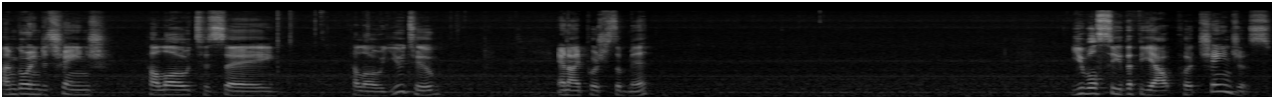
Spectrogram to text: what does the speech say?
I'm going to change hello to say hello YouTube, and I push submit, you will see that the output changes.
